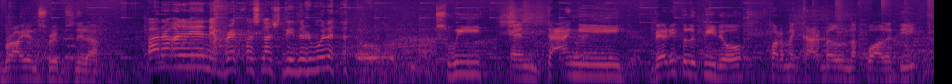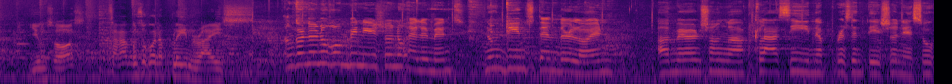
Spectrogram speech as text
Brian's Ribs nila. Parang ano yan eh, breakfast, lunch, dinner mo na. sweet and tangy, very Filipino para may caramel na quality yung sauce. Saka gusto ko na plain rice. Ang ganda ng combination ng elements. Nung Dean's Tenderloin, ah, meron siyang ah, classy na presentation eh. So,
